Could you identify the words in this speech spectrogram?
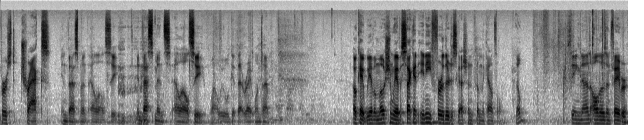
First Tracks Investment LLC, Investments LLC. Wow, we will get that right one time. Okay, we have a motion, we have a second. Any further discussion from the council? Nope. Seeing none, all those in favor?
